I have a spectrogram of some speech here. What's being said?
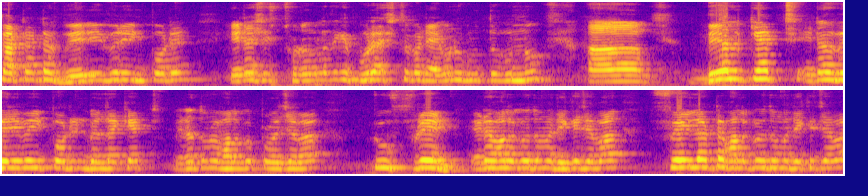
কাটাটা ভেরি ভেরি ইম্পর্টেন্ট এটা ছোটবেলা থেকে ঘুরে আসতে পারে, এখনও গুরুত্বপূর্ণ। বেল ক্যাট এটাও very very important bell the cat এটা তোমরা ভালো করে পড়ে যাবা। টু ফ্রেন্ড এটা ভালো করে তোমরা দেখে যাবা। ফেইলারটা ভালো করে তোমরা দেখে যাবা।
